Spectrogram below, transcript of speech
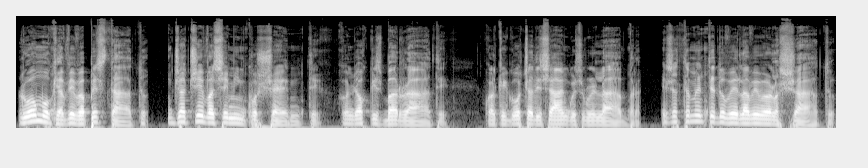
L'uomo che aveva pestato giaceva semi-incosciente, con gli occhi sbarrati, qualche goccia di sangue sulle labbra, esattamente dove l'aveva lasciato,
